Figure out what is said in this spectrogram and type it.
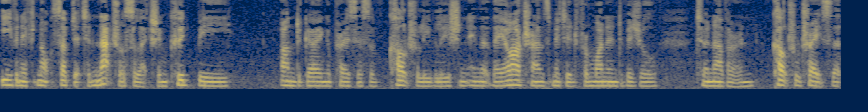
even if not subject to natural selection, could be undergoing a process of cultural evolution in that they are transmitted from one individual to another, and cultural traits that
